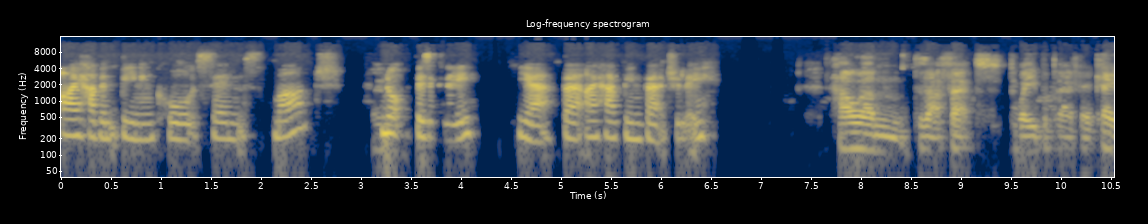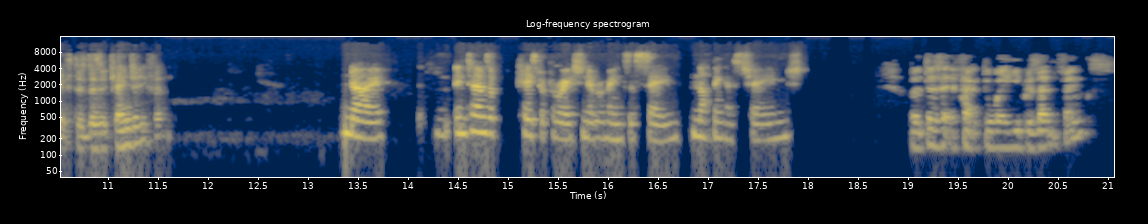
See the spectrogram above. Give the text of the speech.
i haven't been in court since march. Oh. not physically yeah but i have been virtually. How um, does that affect the way you prepare for a case? Does, does it change anything? No. In terms of case preparation it remains the same. Nothing has changed but does it affect the way you present things?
